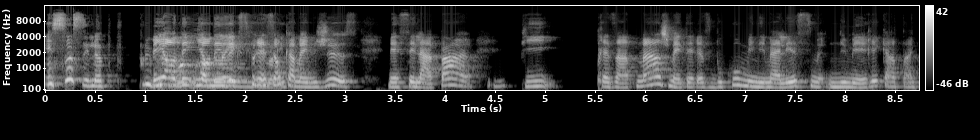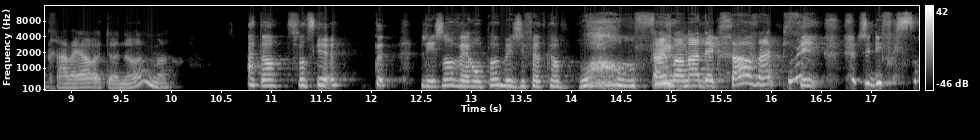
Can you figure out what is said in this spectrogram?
Mais ça, c'est le plus Mais ils ont, des, ils ont des expressions quand même justes, mais c'est la peur. Puis, présentement, je m'intéresse beaucoup au minimalisme numérique en tant que travailleur autonome. Attends, c'est parce que les gens verront pas, mais j'ai fait comme Wow! C'est un moment d'extase, hein? Puis J'ai des frissons.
